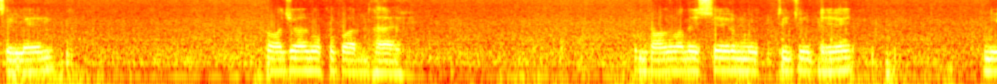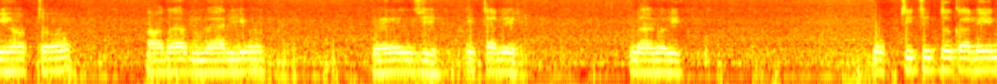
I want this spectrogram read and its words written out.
ছিলেন অজয় মুখোপাধ্যায়। বাংলাদেশের মুক্তিযুদ্ধে নিহত আদার ম্যারিও ভেরেঞ্জি ইতালির নাগরিক। মুক্তিযুদ্ধকালীন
